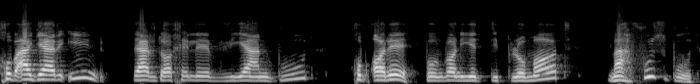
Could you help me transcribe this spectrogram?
خب اگر این در داخل وین بود خب آره به عنوان یه دیپلمات محفوظ بود.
